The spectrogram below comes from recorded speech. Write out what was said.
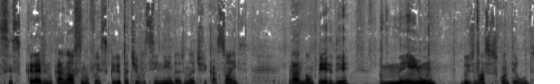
se inscreve no canal se não for inscrito, ativa o sininho das notificações para não perder nenhum dos nossos conteúdos.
